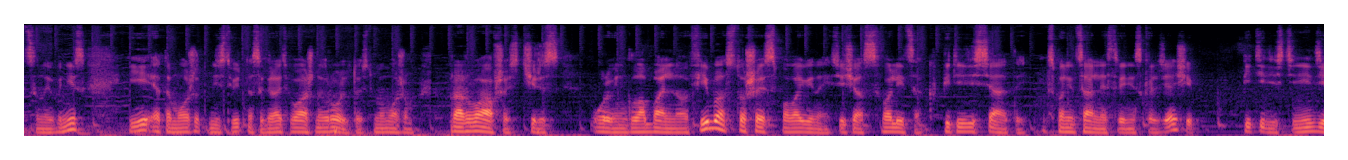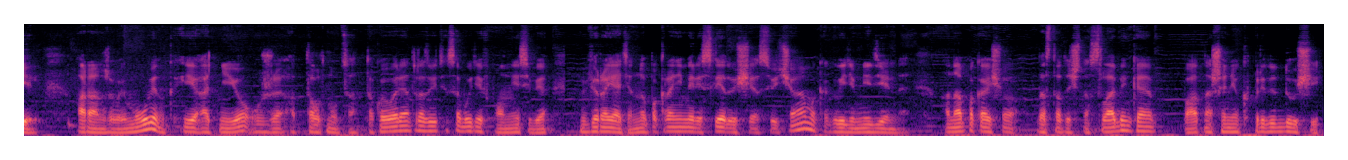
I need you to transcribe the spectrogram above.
цены вниз, и это может действительно сыграть важную роль. То есть мы можем, прорвавшись через уровень глобального FIBA 106,5, сейчас свалиться к 50 экспоненциальной среднескользящей, 50 недель оранжевый мувинг и от нее уже оттолкнуться. Такой вариант развития событий вполне себе вероятен, но по крайней мере следующая свеча, мы как видим недельная, она пока еще достаточно слабенькая, по отношению к предыдущей.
